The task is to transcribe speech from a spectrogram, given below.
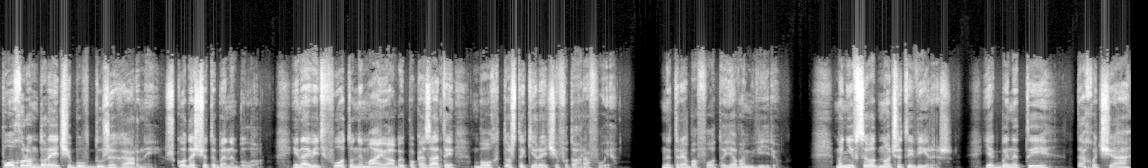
Похорон, до речі, був дуже гарний. Шкода, що тебе не було. І навіть фото не маю, аби показати, бо хто ж такі речі фотографує. Не треба фото, я вам вірю. Мені все одно чи ти віриш. Якби не ти, та хоча,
